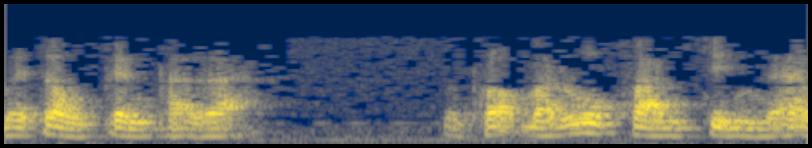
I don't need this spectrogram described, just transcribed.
ไม่ต้องเป็นภาระเพราะมารู้ความจริงแล้ว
